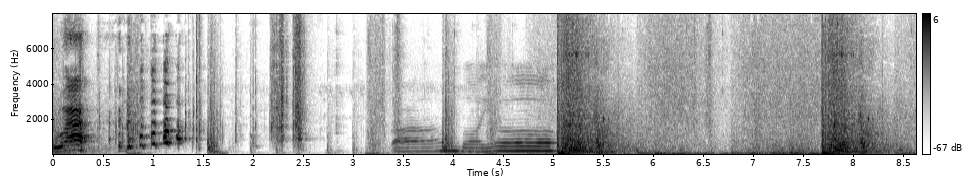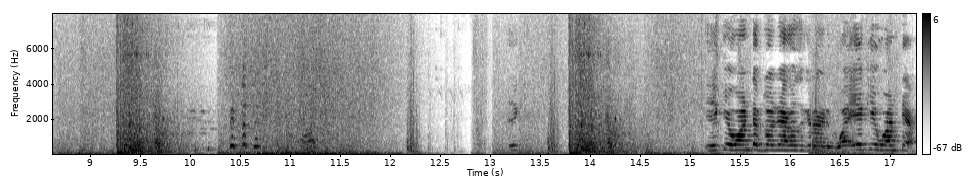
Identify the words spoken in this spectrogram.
वाह कहाँ भयो एके वान ट्याप चलिरहेको छ केटाकेटी वा एके वान ट्याप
